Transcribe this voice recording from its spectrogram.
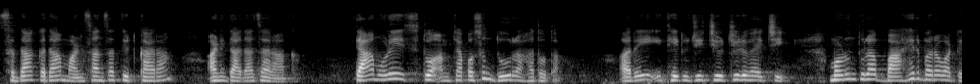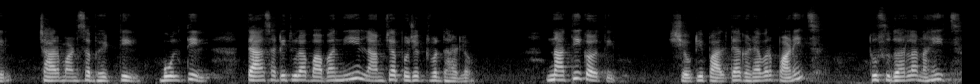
सदा कदा माणसांचा तिटकारा आणि दादाचा राग. त्यामुळेच तो आमच्यापासून दूर राहत होता. अरे इथे तुझी चिडचिड व्हायची. म्हणून तुला बाहेर बरं वाटेल. चार माणसं भेटतील बोलतील. त्यासाठी तुला बाबांनी लांबच्या प्रोजेक्टवर धाडलं. नाती कळतील. शेवटी पालत्या घड्यावर पाणीच? तू सुधारला नाहीच?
